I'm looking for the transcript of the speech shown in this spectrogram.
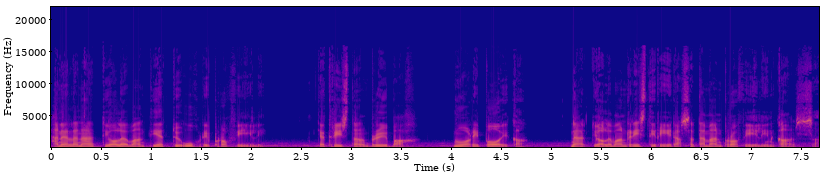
Hänellä näytti olevan tietty uhriprofiili, ja Tristan Brybach, nuori poika, näytti olevan ristiriidassa tämän profiilin kanssa.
